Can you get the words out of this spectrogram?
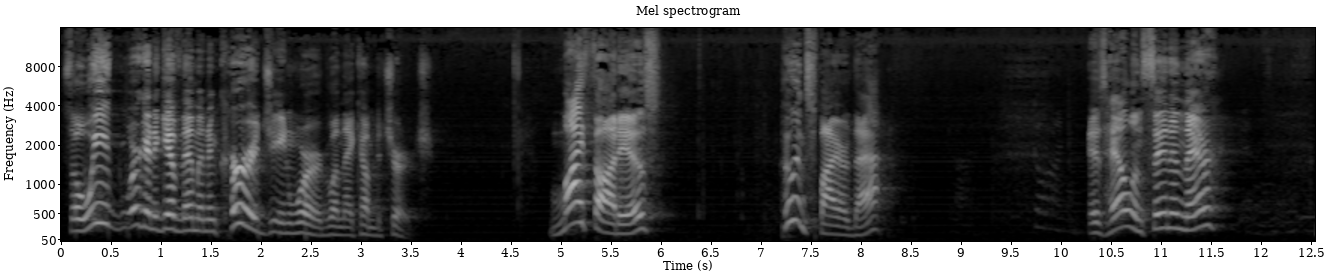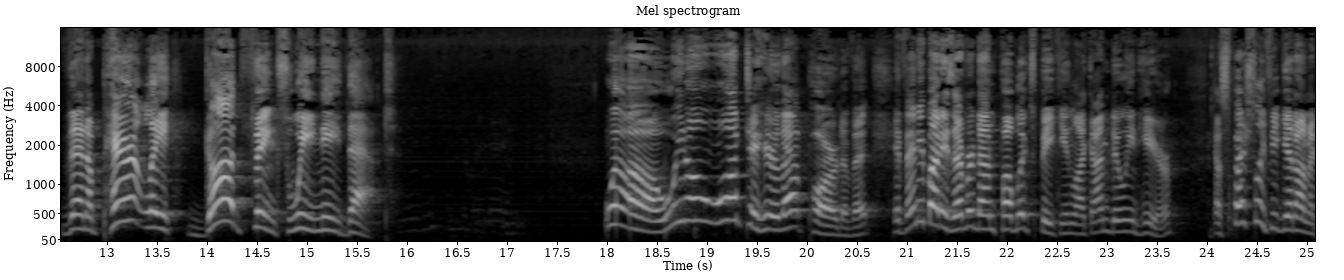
So we, we're going to give them an encouraging word when they come to church. My thought is, who inspired that? Is hell and sin in there? Then apparently God thinks we need that. Well, we don't want to hear that part of it. If anybody's ever done public speaking like I'm doing here, especially if you get on a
